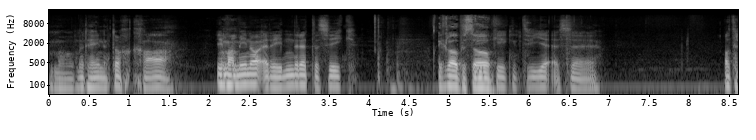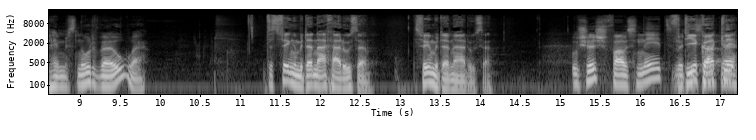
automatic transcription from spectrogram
Mal, wir haben ihn doch gehabt. Ich Mhm. kann mich noch erinnern, dass ich, Ich glaube so. irgendwie ein, äh, oder haben wir es nur wollen? Das finden wir dann nachher raus. Das finden wir dann nachher raus. Und sonst, falls nicht, Für die ich sagen, Göttli,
